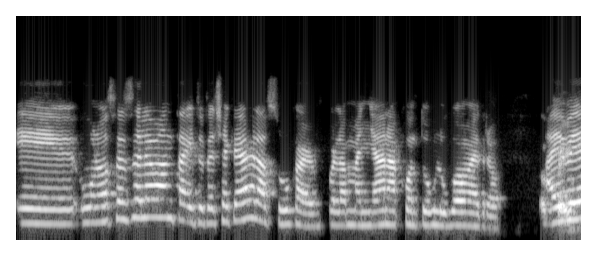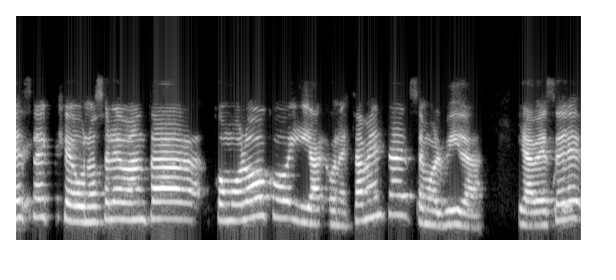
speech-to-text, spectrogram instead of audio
eh, uno se, se, levanta y tú te chequeas el azúcar por las mañanas con tu glucómetro. Hay veces que uno se levanta como loco y honestamente se me olvida y a veces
